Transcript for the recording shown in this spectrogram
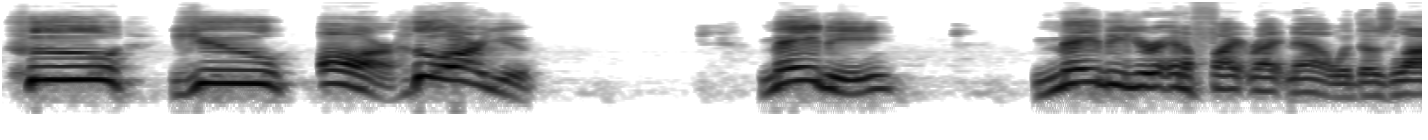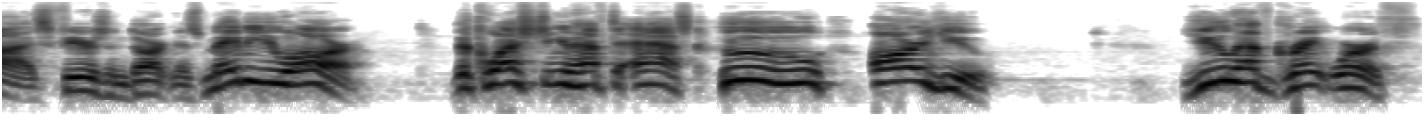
who you are. Who are you? Maybe, maybe you're in a fight right now with those lies, fears, and darkness. Maybe you are. The question you have to ask who are you? You have great worth,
